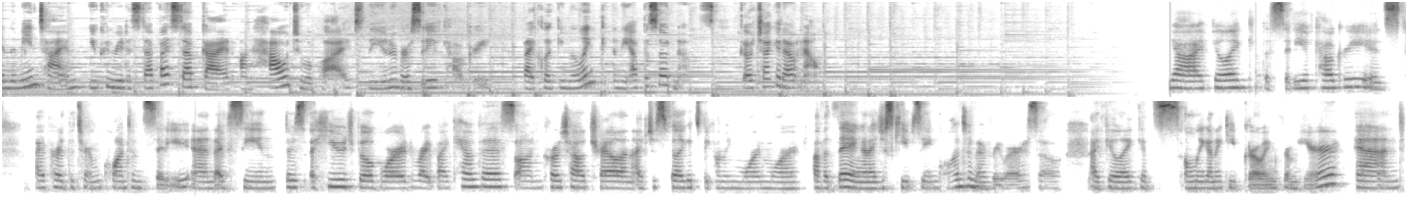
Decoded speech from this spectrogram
In the meantime, you can read a step by step guide on how to apply to the University of Calgary by clicking the link in the episode notes. Go check it out now. Yeah, I feel like the city of Calgary is, I've heard the term quantum city, and I've seen there's a huge billboard right by campus on Crowchild Trail, and I just feel like it's becoming more and more of a thing. And I just keep seeing quantum everywhere. So I feel like it's only going to keep growing from here. And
